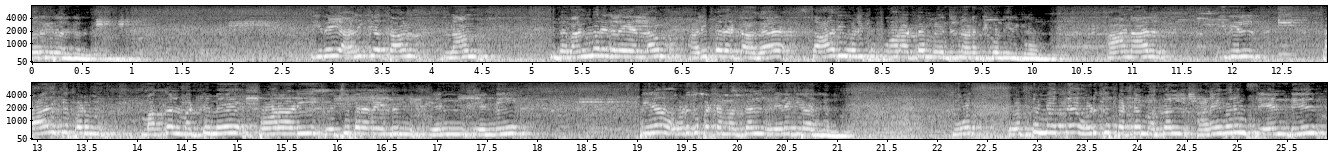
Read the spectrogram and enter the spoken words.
வருகிறார்கள். இதை அழிக்கத்தான் நாம் இந்த வன்முறைகளை எல்லாம் அழிப்பதற்காக சாதி ஒழிப்பு போராட்டம் என்று நடத்தி கொண்டிருக்கிறோம். ஆனால் இதில் பாதிக்கப்படும் மக்கள் மட்டுமே போராடி வெற்றி பெற வேண்டும் எண்ணி பிற ஒடுக்கப்பட்ட மக்கள் நினைக்கிறார்கள். மொத்- ஒட்டுமொத்த ஒடுக்கப்பட்ட மக்கள் அனைவரும் சேர்ந்து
